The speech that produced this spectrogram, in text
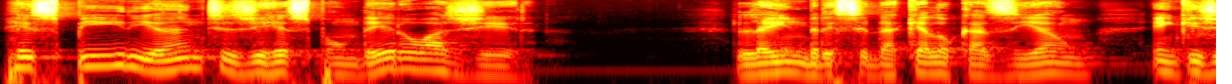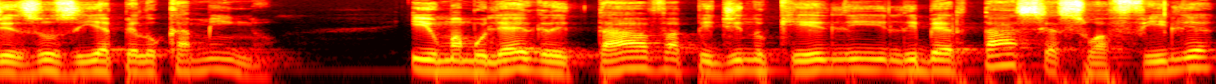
Respire antes de responder ou agir. Lembre-se daquela ocasião em que Jesus ia pelo caminho e uma mulher gritava pedindo que ele libertasse a sua filha,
